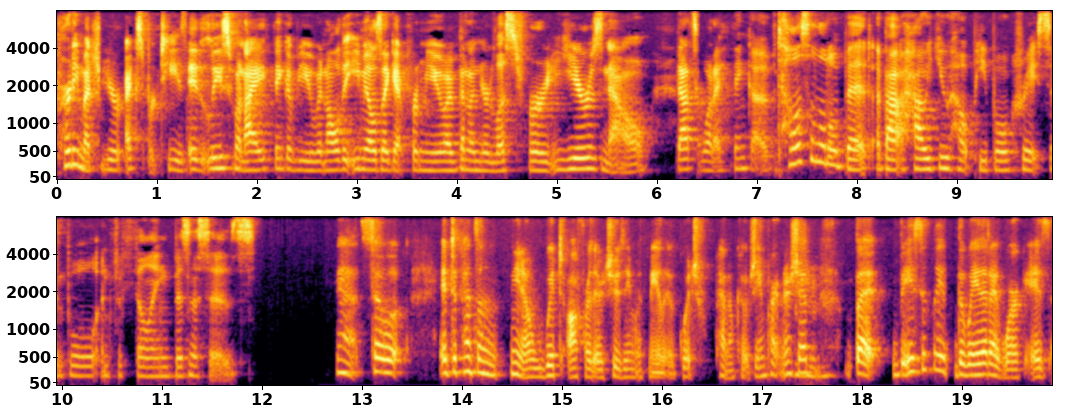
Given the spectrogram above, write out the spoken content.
pretty much your expertise. At least when I think of you and all the emails I get from you, I've been on your list for years now. That's what I think of. Tell us a little bit about how you help people create simple and fulfilling businesses. Yeah. So it depends on you know which offer they're choosing with me like which kind of coaching partnership mm-hmm. but basically the way that i work is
